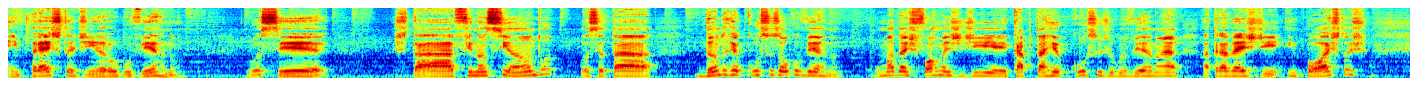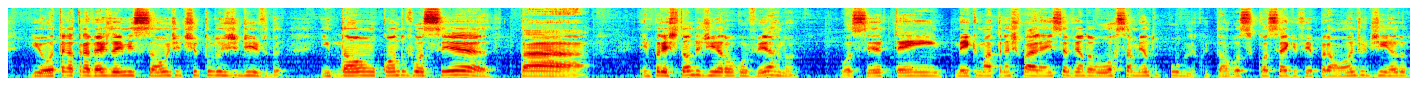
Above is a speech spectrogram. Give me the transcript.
empresta dinheiro ao governo, você está financiando, você está dando recursos ao governo. Uma das formas de captar recursos do governo é através de impostos e outra através da emissão de títulos de dívida. Então, quando você está emprestando dinheiro ao governo, você tem meio que uma transparência vendo o orçamento público. Então, você consegue ver para onde o dinheiro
